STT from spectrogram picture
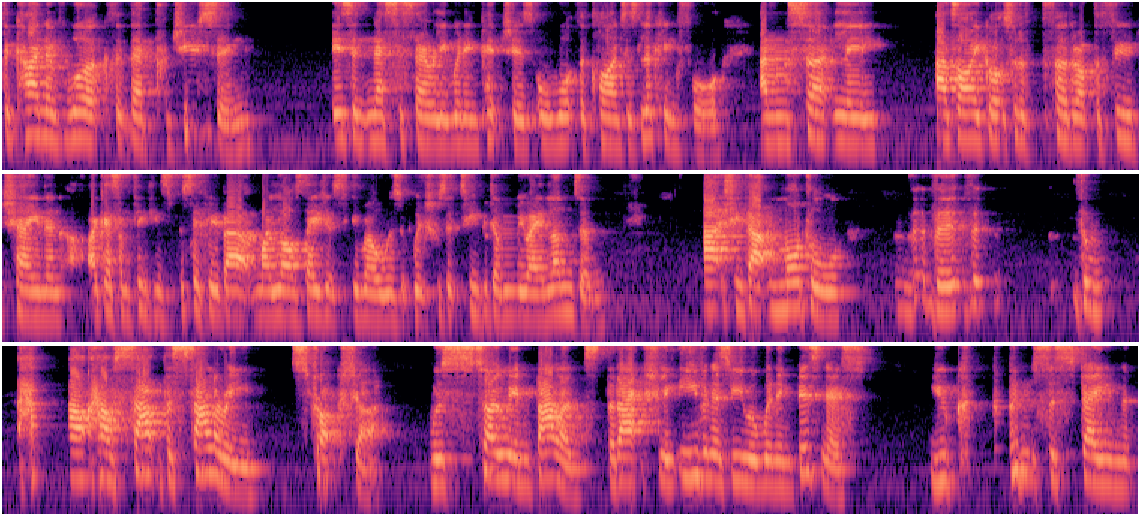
the kind of work that they're producing isn't necessarily winning pitches or what the client is looking for. And certainly, as I got sort of further up the food chain, and I guess I'm thinking specifically about my last agency role, was, which was at TBWA in London. Actually, that model, the the, the, how, how sal- the salary structure was so imbalanced that actually, even as you were winning business, you couldn't sustain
